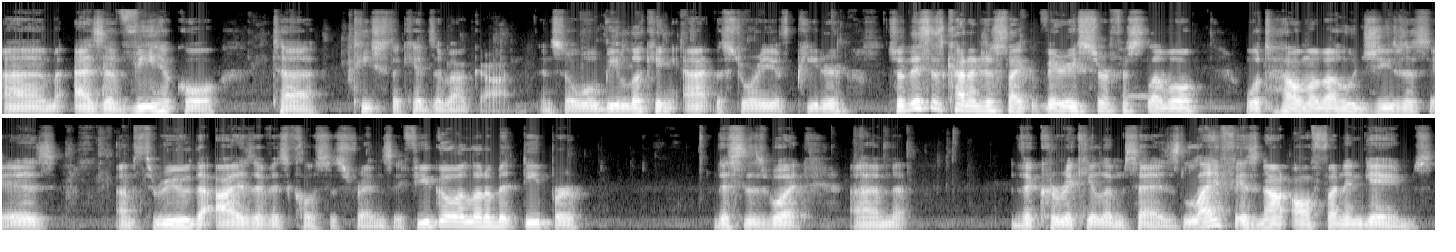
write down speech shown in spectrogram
um, as a vehicle to teach the kids about God. And so we'll be looking at the story of Peter. So this is kind of just like very surface level. We'll tell them about who Jesus is um, through the eyes of his closest friends. If you go a little bit deeper, this is what um, the curriculum says. Life is not all fun and games,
